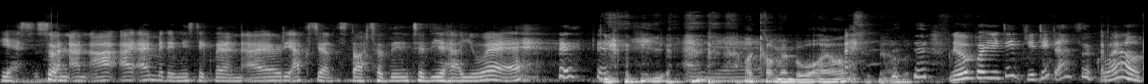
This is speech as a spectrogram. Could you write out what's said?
Yes. So, and, and I, I made a mistake then. I already asked you at the start of the interview how you were. yeah. I can't remember what I answered now. But no, but you did. You did answer well.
